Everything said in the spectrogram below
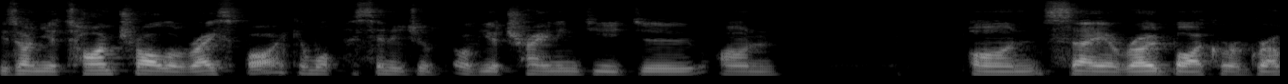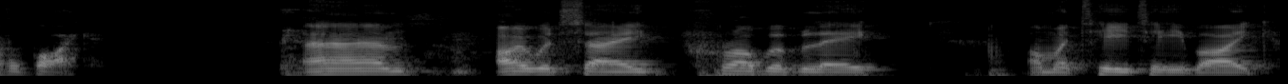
is on your time trial or race bike, and what percentage of, of your training do you do on on say a road bike or a gravel bike? Um, I would say probably on my TT bike.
